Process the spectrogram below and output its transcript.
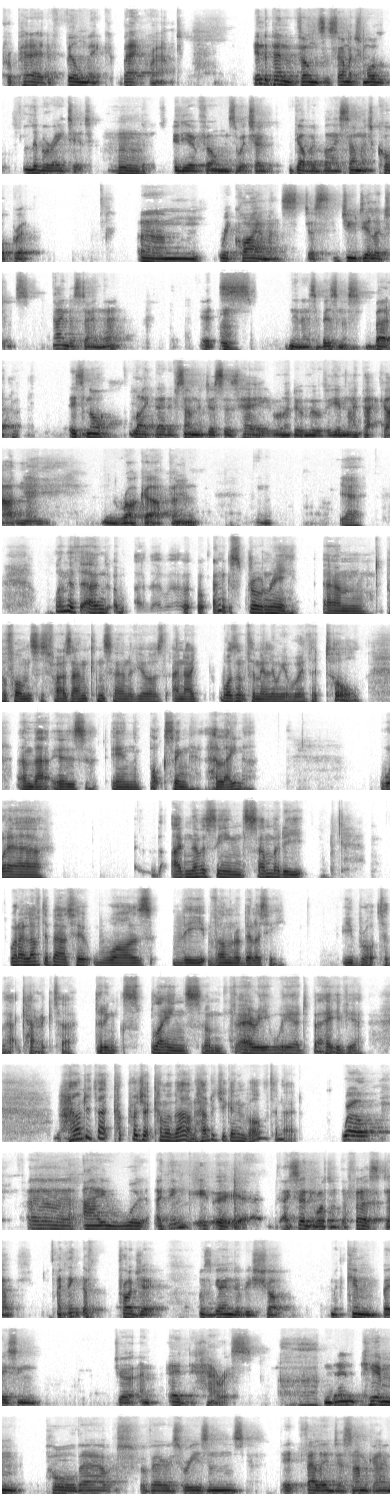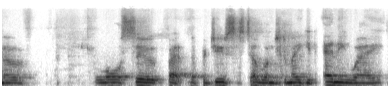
prepared filmic background. Independent films are so much more liberated mm. than studio films, which are governed by so much corporate um, requirements, just due diligence. I understand that. It's mm. you know it's a business, but it's not like that. If somebody just says, "Hey, I want to do a movie in my back garden," and rock up and yeah. One of the, um, an extraordinary um, performance, as far as I'm concerned, of yours, and I wasn't familiar with at all, and that is in Boxing Helena, where I've never seen somebody. What I loved about it was the vulnerability you brought to that character that explains some very weird behavior how did that project come about? How did you get involved in it? Well, uh, I would. I think it, uh, I certainly wasn't the first. Um, I think the project was going to be shot with Kim Basinger and Ed Harris, uh and then Kim pulled out for various reasons. It fell into some kind of lawsuit, but the producer still wanted to make it anyway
